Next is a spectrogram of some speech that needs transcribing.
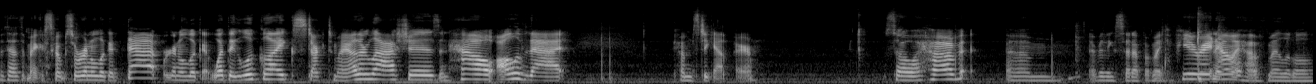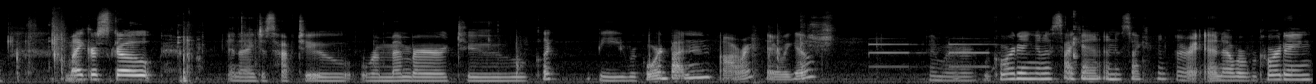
without the microscope. So we're to look at that. We're to look at what they look like stuck to my other lashes and how all of that comes together. So I have um, everything set up on my computer right now. I have my little microscope and I just have to remember to click the record button. All right, there we go. And we're recording in a second, in a second. All right, and now we're recording.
